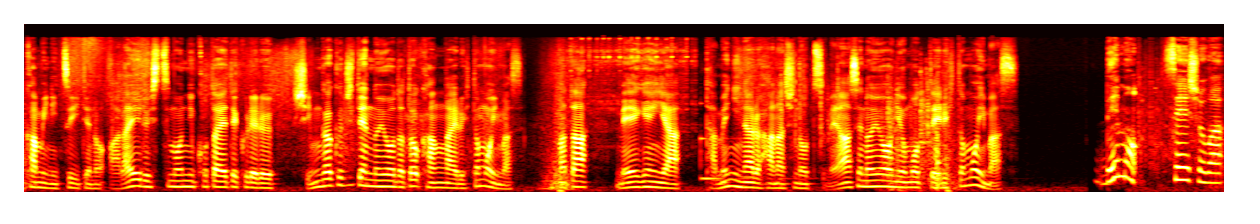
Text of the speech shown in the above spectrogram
神についてのあらゆる質問に答えてくれる神学辞典のようだと考える人もいます。また名言やためになる話の詰め合わせのように思っている人もいます。でも聖書は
